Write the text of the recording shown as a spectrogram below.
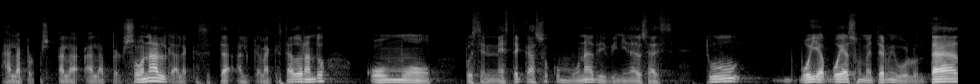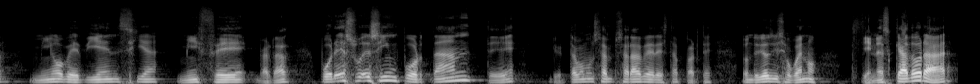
a, la, persona a la, que se está, a la que está adorando como, pues en este caso, como una divinidad. O sea, tú voy a, voy a someter mi voluntad, mi obediencia, mi fe, ¿verdad? Por eso es importante, y ahorita vamos a empezar a ver esta parte, donde Dios dice, bueno, tienes que adorar,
